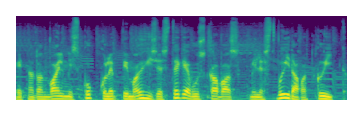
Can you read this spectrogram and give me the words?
et nad on valmis kokku leppima ühises tegevuskavas, millest võidavad kõik.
